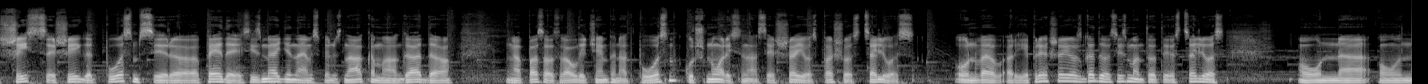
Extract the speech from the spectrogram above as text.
Šis šī gada posms ir pēdējais izmēģinājums pirms nākamā gada pasaules rallija čempionāta posma, kurš norisināsies šajos pašos ceļos un vēl arī iepriekšējos gados izmantotajos ceļos. Un, un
